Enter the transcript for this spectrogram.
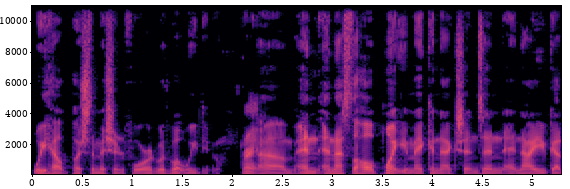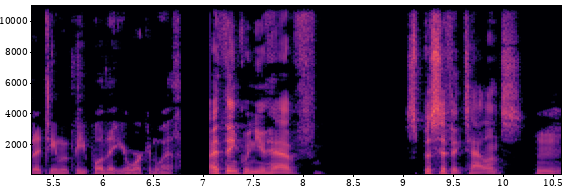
we help push the mission forward with what we do. Right. Um, and, and that's the whole point. You make connections and, and now you've got a team of people that you're working with. I think when you have specific talents, hmm.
